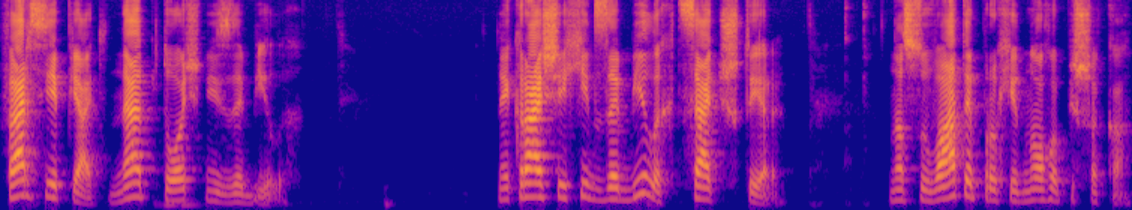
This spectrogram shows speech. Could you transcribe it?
Ферзь Е5 неточність за білих. Найкращий хід за білих це 4. Насувати прохідного пішака.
